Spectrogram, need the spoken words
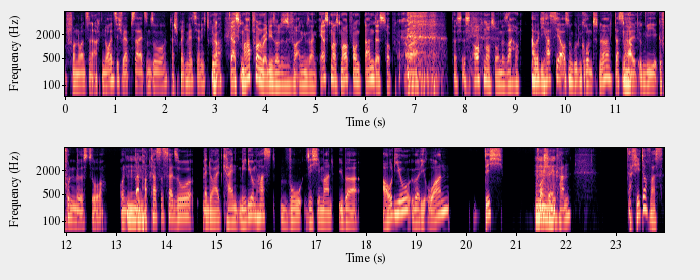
Von 1998 Websites und so, da sprechen wir jetzt ja nicht drüber. Ja, ja Smartphone-ready sollte es vor allen Dingen sein. Erstmal Smartphone, dann Desktop. Aber das ist auch noch so eine Sache. Aber die hast du ja aus einem guten Grund, ne? Dass du ja. halt irgendwie gefunden wirst, so. Und mhm. beim Podcast ist es halt so, wenn du halt kein Medium hast, wo sich jemand über Audio, über die Ohren dich mhm. vorstellen kann, da fehlt doch was.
